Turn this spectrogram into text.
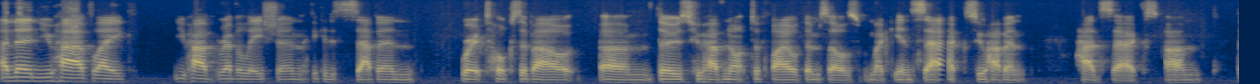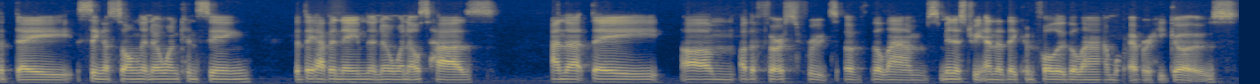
and then you have like you have Revelation. I think it is seven, where it talks about um, those who have not defiled themselves like in sex, who haven't had sex, um, that they sing a song that no one can sing, that they have a name that no one else has, and that they um, are the first fruits of the Lamb's ministry, and that they can follow the Lamb wherever he goes.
